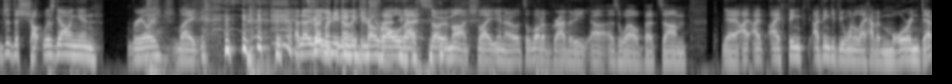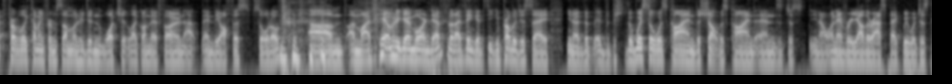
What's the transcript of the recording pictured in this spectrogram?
Just the shot was going in really? Like i know that you can, only control, control that, that yeah. so much like you know it's a lot of gravity uh, as well. But um yeah I, I i think i think if you want to like have it more in depth probably coming from someone who didn't watch it like on their phone at, in the office sort of um i might be able to go more in depth. But i think it's you could probably just say you know the, the the whistle was kind the shot was kind and just you know on every other aspect we were just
